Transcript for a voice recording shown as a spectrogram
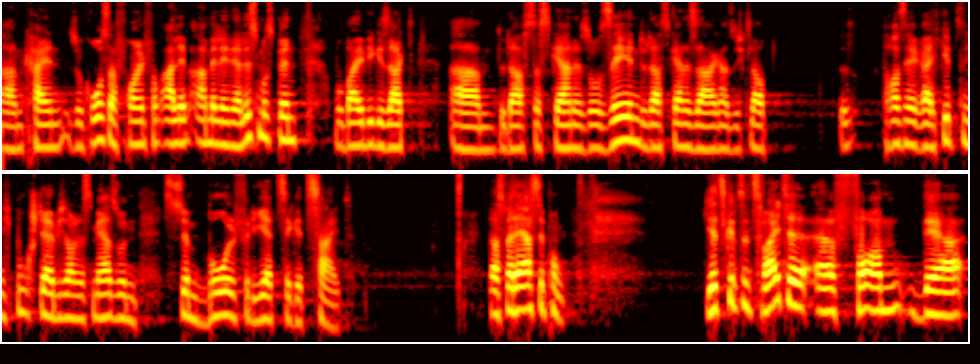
ähm, kein so großer Freund vom Amillennialismus bin. Wobei, wie gesagt, ähm, du darfst das gerne so sehen, du darfst gerne sagen, also ich glaube, das Tausendjährige Reich gibt es nicht buchstäblich, sondern es ist mehr so ein Symbol für die jetzige Zeit. Das war der erste Punkt. Jetzt gibt es eine zweite äh, Form der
